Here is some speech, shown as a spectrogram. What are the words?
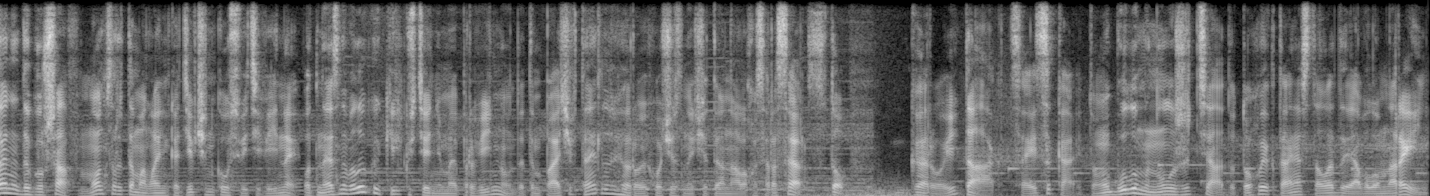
Таня Дегуршав, монстр та маленька дівчинка у світі війни. Одне з невеликої кількості аніме про війну, де тим паче в тайтлі герой хоче знищити аналог СРСР. Стоп. Герой? Так, це Іцекай. Тому було минуле життя до того, як Таня стала дияволом на Рейні.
